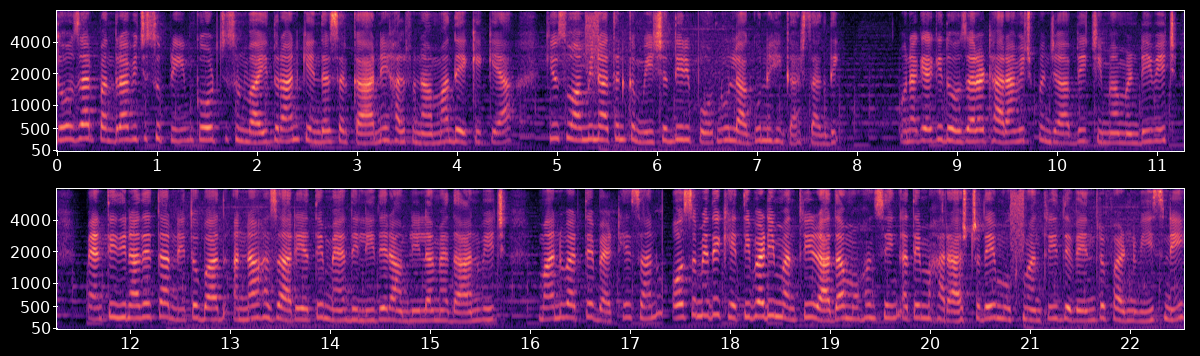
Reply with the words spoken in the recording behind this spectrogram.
2015 ਵਿੱਚ ਸੁਪਰੀਮ ਕੋਰਟ 'ਚ ਸੁਣਵਾਈ ਦੌਰਾਨ ਕੇਂਦਰ ਸਰਕਾਰ ਨੇ ਹਲਫਨਾਮਾ ਦੇ ਕੇ ਕਿਹਾ ਕਿ ਉਹ ਸਵਾਮੀਨਾਥਨ ਕਮਿਸ਼ਨ ਦੀ ਰਿਪੋਰਟ ਨੂੰ ਲਾਗੂ ਨਹੀਂ ਕਰ ਸਕਦੀ। ਉਹਨਾਂ ਕਿਹਾ ਕਿ 2018 ਵਿੱਚ ਪੰਜਾਬ ਦੀ ਚੀਮਾ ਮੰਡੀ ਵਿੱਚ 35 ਦਿਨਾਂ ਦੇ ਧਰਨੇ ਤੋਂ ਬਾਅਦ ਅੰਨਾ ਹਜ਼ਾਰੇ ਅਤੇ ਮੈਂ ਦਿੱਲੀ ਦੇ ਰਾਮਲੀਲਾ ਮੈਦਾਨ ਵਿੱਚ ਮਨ ਵਰਤੇ ਬੈਠੇ ਸਨ। ਉਸ ਸਮੇਂ ਦੇ ਖੇਤੀਬਾੜੀ ਮੰਤਰੀ ਰਾਧਾ ਮੋਹਨ ਸਿੰਘ ਅਤੇ ਮਹਾਰਾਸ਼ਟਰ ਦੇ ਮੁੱਖ ਮੰਤਰੀ ਦੇਵੇਂਦਰ ਫੜਨਵੀਸ ਨੇ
